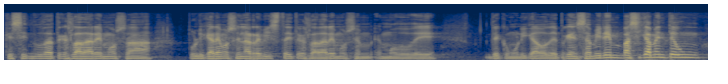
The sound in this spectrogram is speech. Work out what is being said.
que sin duda trasladaremos a, publicaremos en la revista y trasladaremos en, modo de, comunicado de prensa. Miren, básicamente un,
